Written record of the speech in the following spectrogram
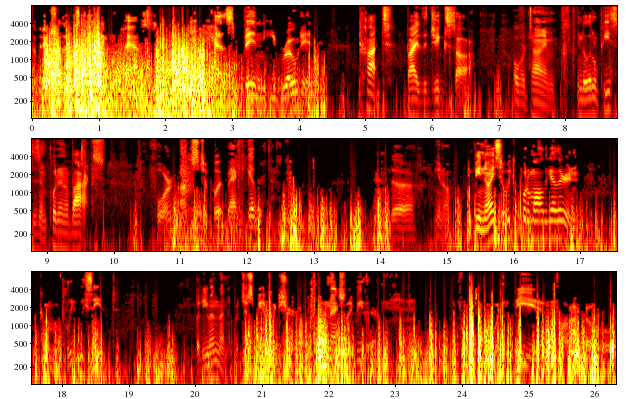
the picture that was painted in the past has been eroded, cut by the jigsaw over time into little pieces and put in a box for us to put back together. And uh, you know, it'd be nice if we could put them all together and completely see it. But even then, it would just be a picture. It wouldn't actually be there. It wouldn't be in Morocco or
